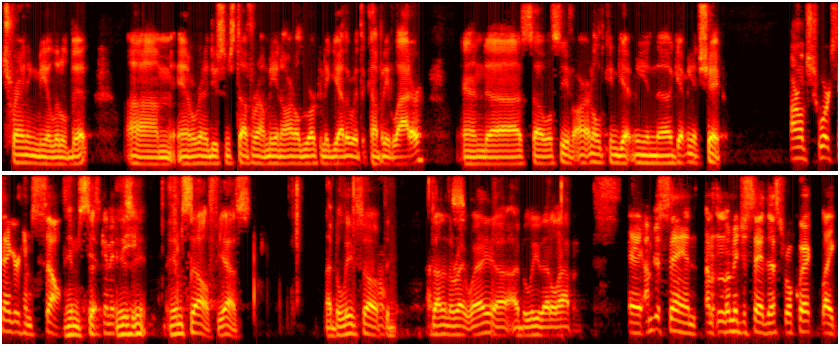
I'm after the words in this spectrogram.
training me a little bit. Um, and we're going to do some stuff around me and Arnold working together with the company Ladder. And uh, so we'll see if Arnold can get me in uh, get me in shape. Arnold Schwarzenegger himself Himself, is going to be himself, yes, I believe so. If it's done in the right way, uh, I believe that'll happen. Hey, I'm just saying. Um, let me just say this real quick. Like,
